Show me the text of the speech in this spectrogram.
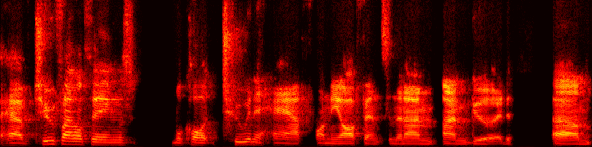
have two final things we'll call it two and a half on the offense, and then I'm I'm good. Um,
